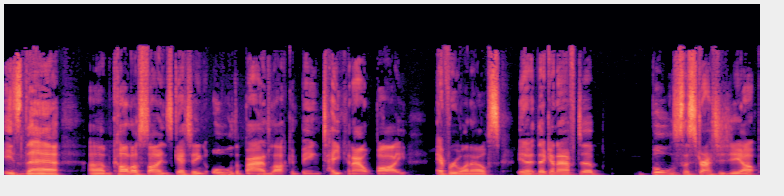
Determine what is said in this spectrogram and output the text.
is there. Um, Carlos Sainz getting all the bad luck and being taken out by everyone else. You know, they're going to have to balls the strategy up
